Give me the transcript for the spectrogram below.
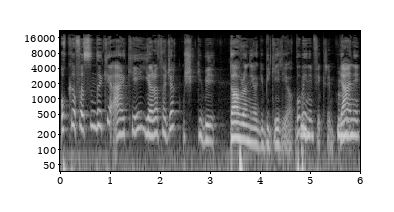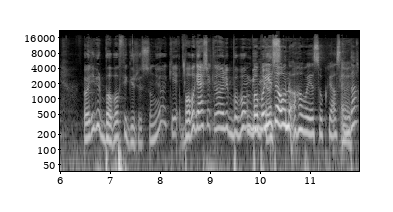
o kafasındaki erkeği yaratacakmış gibi davranıyor gibi geliyor. Bu benim fikrim. Yani öyle bir baba figürü sunuyor ki baba gerçekten öyle bir baba mı bilmiyoruz. Babayı da onu havaya sokuyor aslında. Evet.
